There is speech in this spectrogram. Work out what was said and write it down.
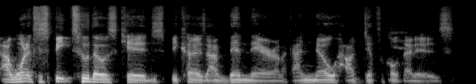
I wanted to speak to those kids because I've been there. Like I know how difficult that is.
